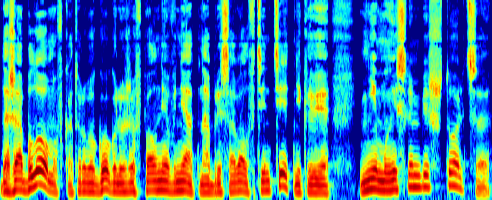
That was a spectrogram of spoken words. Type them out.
Даже Обломов, которого Гоголь уже вполне внятно обрисовал в Тентетникове, не мыслим без Штольца,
